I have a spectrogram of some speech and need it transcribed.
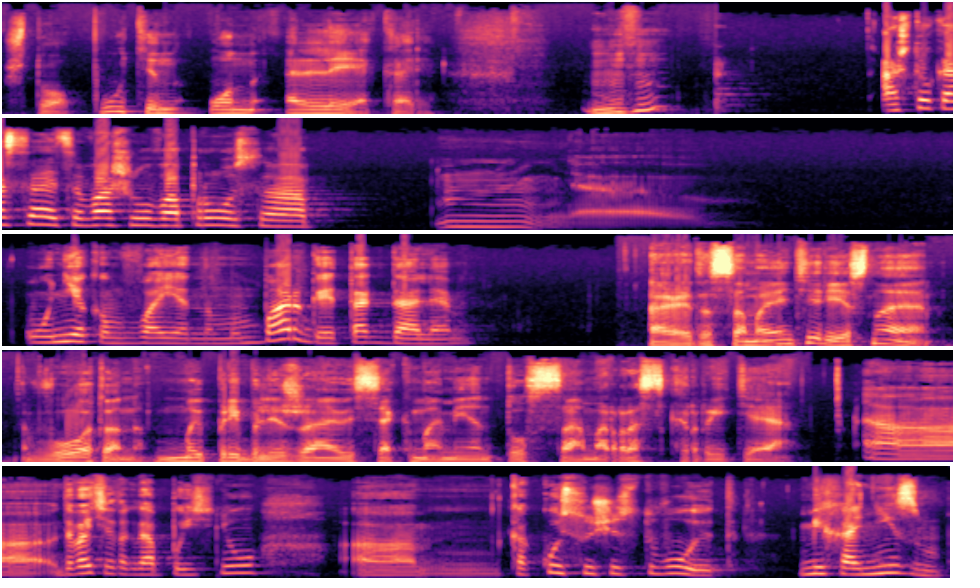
что Путин он лекарь. Угу. А что касается вашего вопроса э, о неком военном эмбарго и так далее. А это самое интересное. Вот он, мы приближаемся к моменту самораскрытия. А, давайте я тогда поясню, а, какой существует механизм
